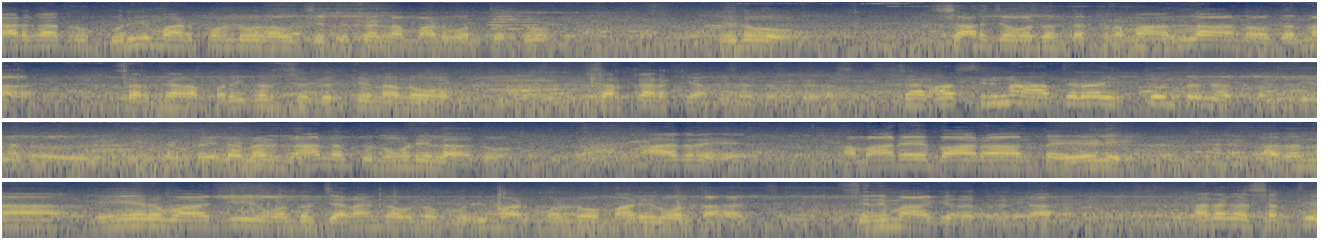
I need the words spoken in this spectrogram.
ಯಾರಿಗಾದರೂ ಗುರಿ ಮಾಡಿಕೊಂಡು ನಾವು ಚಿತ್ರೀಕರಣ ಮಾಡುವಂಥದ್ದು, ಇದು ಸಹಜವಾದಂಥ ಕ್ರಮ ಅಲ್ಲ ಅನ್ನೋದನ್ನು ಸರ್ಕಾರ ಪರಿಗಣಿಸಿದ್ದಕ್ಕೆ ನಾನು ಸರ್ಕಾರಕ್ಕೆ ಅಭಿನಂದನೆಗಳನ್ನು. ಸರ್ ಆ ಸಿನಿಮಾ ಆ ಥರ ಇತ್ತು ಅಂತ ಏನಾದರೂ ನಾನಂತೂ ನೋಡಿಲ್ಲ ಅದು ಆದರೆ ಹಮಾರೆ ಬಾರ ಅಂತ ಹೇಳಿ ಅದನ್ನು ನೇರವಾಗಿ ಒಂದು ಜನಾಂಗವನ್ನು ಗುರಿ ಮಾಡಿಕೊಂಡು ಮಾಡಿರುವಂತಹ ಸಿನಿಮಾ ಆಗಿರೋದ್ರಿಂದ ಅದಾಗ ಸತ್ಯ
